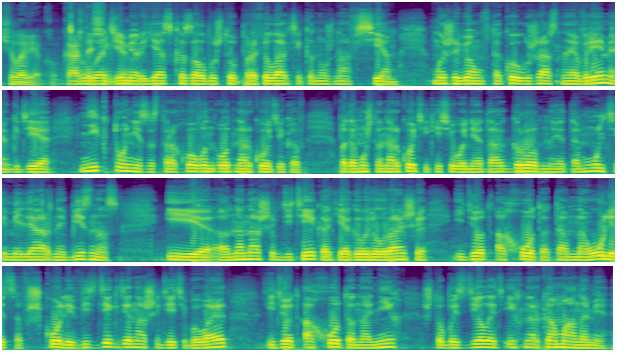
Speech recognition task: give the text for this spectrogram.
человеку, каждой Владимир, семье. я сказал бы, что профилактика нужна всем. Мы живем в такое ужасное время, где никто не застрахован от наркотиков, потому что наркотики сегодня это огромный, это мультимиллиардный бизнес, и э, на наших детей, как я говорил раньше, идет охота там на улице, в школе, везде, где наши дети бывают, идет охота на них, чтобы сделать их наркоманами.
